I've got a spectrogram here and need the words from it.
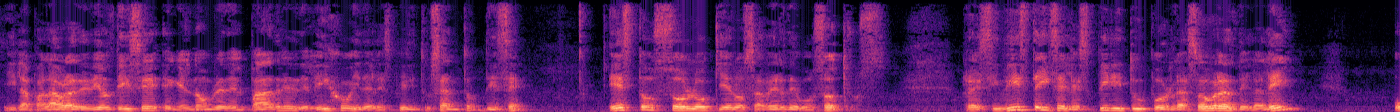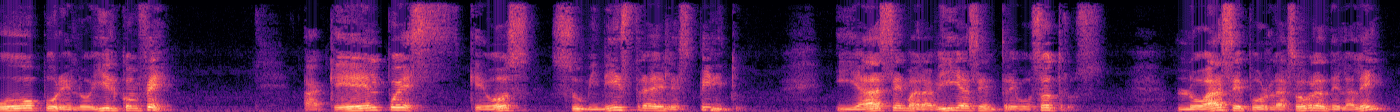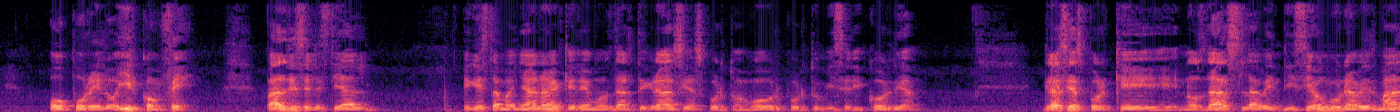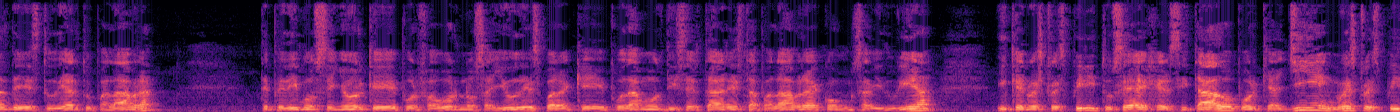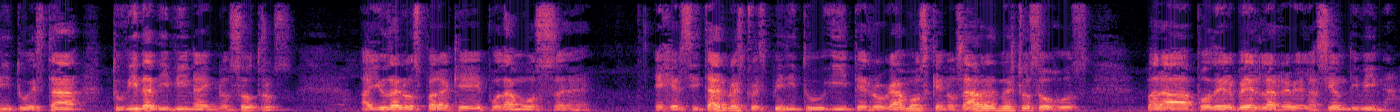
Y la palabra de Dios dice, en el nombre del Padre, del Hijo y del Espíritu Santo, dice, esto solo quiero saber de vosotros. ¿Recibisteis el Espíritu por las obras de la ley o por el oír con fe? Aquel pues que os suministra el Espíritu y hace maravillas entre vosotros, ¿lo hace por las obras de la ley o por el oír con fe. Padre Celestial, en esta mañana queremos darte gracias por tu amor, por tu misericordia. Gracias porque nos das la bendición una vez más de estudiar tu palabra. Te pedimos, Señor, que por favor nos ayudes para que podamos disertar esta palabra con sabiduría y que nuestro espíritu sea ejercitado, porque allí en nuestro espíritu está tu vida divina en nosotros. Ayúdanos para que podamos eh, ejercitar nuestro espíritu y te rogamos que nos abras nuestros ojos para poder ver la revelación divina.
